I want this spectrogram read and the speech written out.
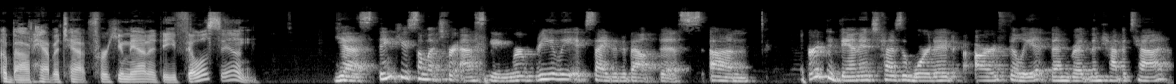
about Habitat for Humanity. Fill us in. Yes, thank you so much for asking. We're really excited about this. Um, Earth Advantage has awarded our affiliate, Bend Redmond Habitat,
